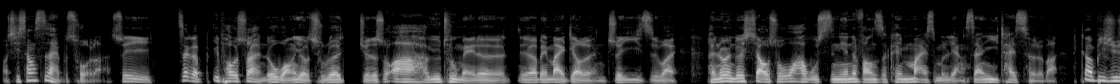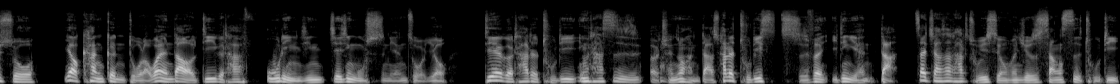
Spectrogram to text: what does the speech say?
啊，其实商四还不错啦，所以这个一抛出来，很多网友除了觉得说啊，YouTube 没了要被卖掉了，很追忆之外，很多人都笑说哇，五十年的房子可以卖什么两三亿，太扯了吧？但我必须说。要看更多了。万年大楼第一个，它屋龄已经接近五十年左右；第二个，它的土地，因为它是呃权重很大，它的土地持分一定也很大。再加上它的土地使用分就是商四土地，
